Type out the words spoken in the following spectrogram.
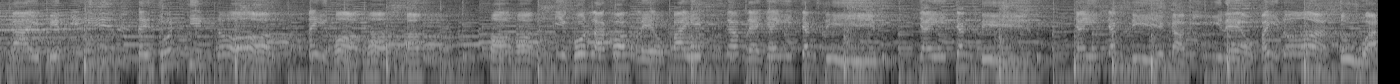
กกลายเปลี่ยนยิ้มในสวนคิดนอกในห้องห้องห้องห้องห้องมีคนละข้องเหลวไปงามแต่ใหญ่จังสีใหญ่จังสีใหญ่จังสีก็มีแล้วไปนอสวน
